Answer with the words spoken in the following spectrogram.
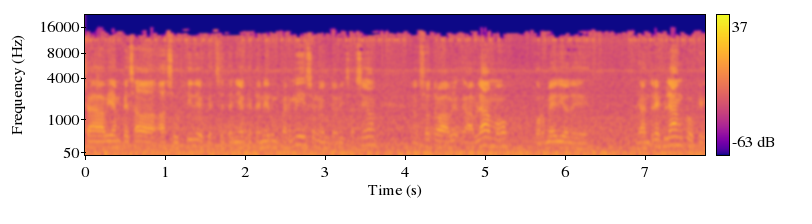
ya había empezado a surgir de que se tenía que tener un permiso, una autorización. Nosotros hablamos por medio de, Andrés Blanco, que es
